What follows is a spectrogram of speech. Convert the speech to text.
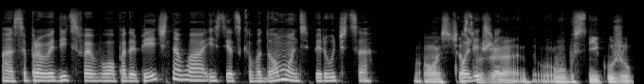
э, сопроводить своего подопечного из детского дома. Он теперь учится. Он сейчас Колледже? уже выпускник уже,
